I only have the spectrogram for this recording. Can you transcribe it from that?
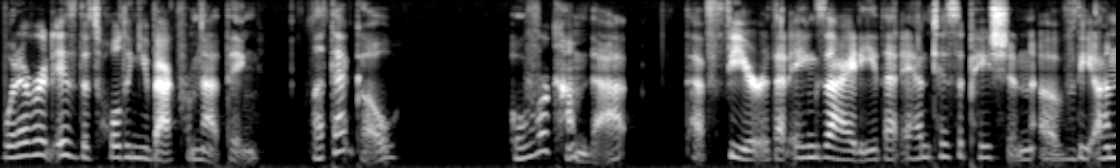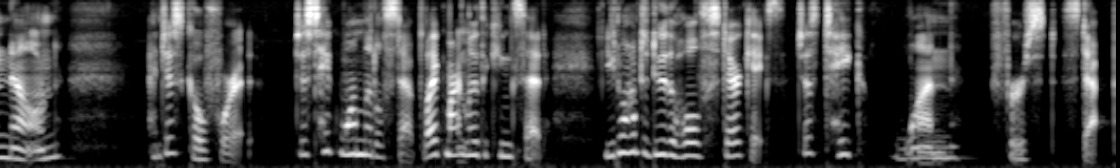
whatever it is that's holding you back from that thing, let that go. Overcome that, that fear, that anxiety, that anticipation of the unknown, and just go for it. Just take one little step. Like Martin Luther King said, you don't have to do the whole staircase. Just take one first step,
